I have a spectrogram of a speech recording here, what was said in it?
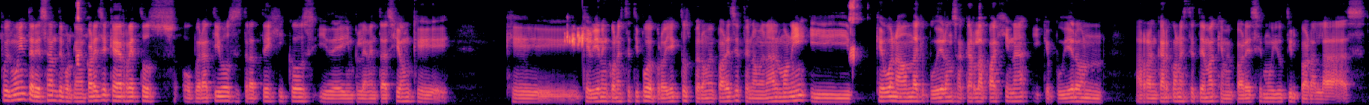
pues muy interesante porque me parece que hay retos operativos, estratégicos y de implementación que, que, vienen con este tipo de proyectos, pero me parece fenomenal, Moni, y qué buena onda que pudieron sacar la página y que pudieron arrancar con este tema que me parece muy útil para las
